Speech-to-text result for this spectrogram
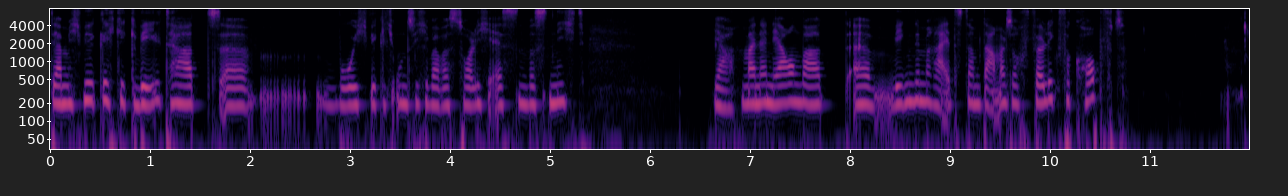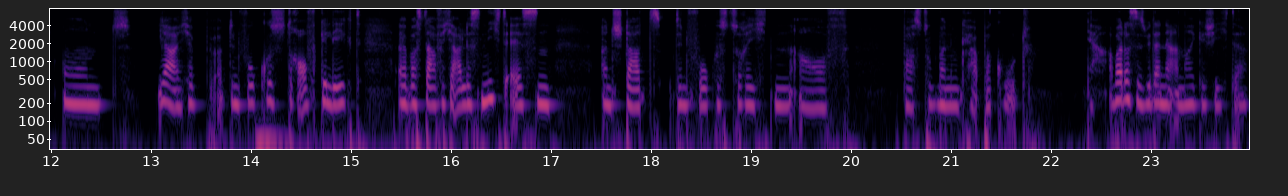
der mich wirklich gequält hat, äh, wo ich wirklich unsicher war, was soll ich essen, was nicht. Ja, meine Ernährung war äh, wegen dem Reizdarm damals auch völlig verkopft. Und ja, ich habe den Fokus drauf gelegt, äh, was darf ich alles nicht essen, anstatt den Fokus zu richten auf, was tut meinem Körper gut. Ja, aber das ist wieder eine andere Geschichte.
